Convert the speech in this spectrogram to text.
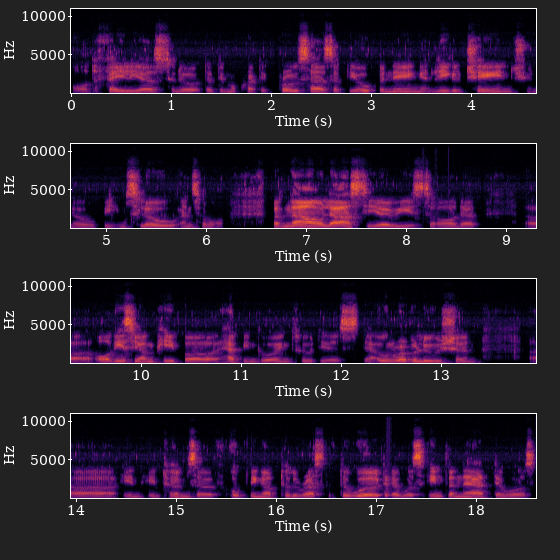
all the failures, you know, the democratic process at the opening and legal change, you know, being slow and so on. But now, last year, we saw that uh, all these young people have been going through this, their own revolution uh, in, in terms of opening up to the rest of the world. There was internet, there was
